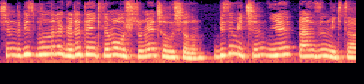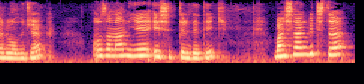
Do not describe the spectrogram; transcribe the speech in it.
Şimdi biz bunlara göre denklemi oluşturmaya çalışalım. Bizim için y benzin miktarı olacak. O zaman y eşittir dedik. Başlangıçta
